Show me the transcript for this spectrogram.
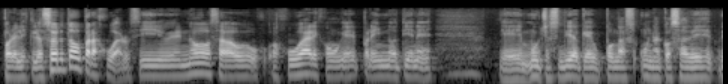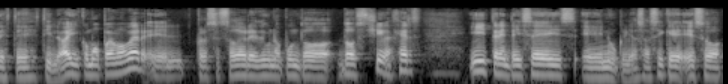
por el estilo. Sobre todo para jugar. Si no vas a jugar es como que por ahí no tiene eh, mucho sentido que pongas una cosa de, este estilo. Ahí, como podemos ver, el procesador es de 1.2 GHz y 36 eh, núcleos, así que eso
